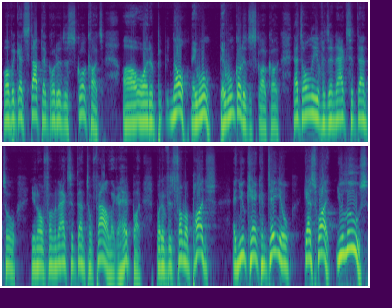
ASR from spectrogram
well, if it gets stopped, they'll go to the scorecards. Uh, or the, no, they won't. They won't go to the scorecard. That's only if it's an accidental, you know, from an accidental foul, like a headbutt. But if it's from a punch and you can't continue, guess what? You lose.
